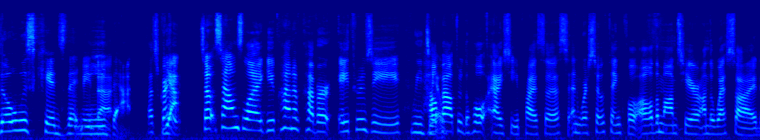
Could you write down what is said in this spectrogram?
those kids that need need, that. that. That's great. Yeah. So it sounds like you kind of cover A through Z, We help do. out through the whole ISEE process, and we're so thankful all the moms here on the West Side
